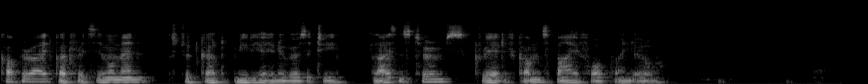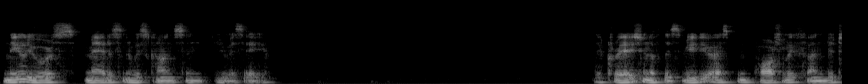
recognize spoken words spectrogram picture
Copyright Gottfried Zimmermann, Stuttgart Media University. License terms Creative Commons by 4.0. Neil Ewers, Madison, Wisconsin, USA. The creation of this video has been partially funded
